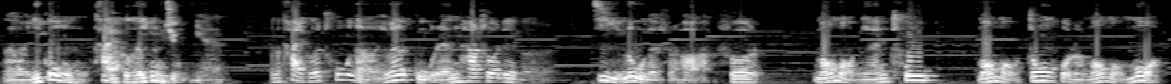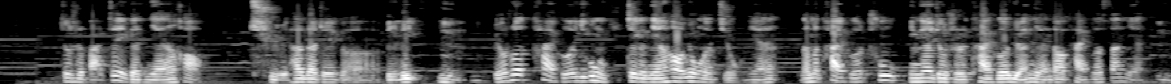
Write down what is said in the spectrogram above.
呃，一共太和一共九年。那么太和初呢，因为古人他说这个记录的时候啊，说某某年初、某某中或者某某末，就是把这个年号取它的这个比例。嗯比如说太和一共这个年号用了九年，那么太和初应该就是太和元年到太和三年。嗯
